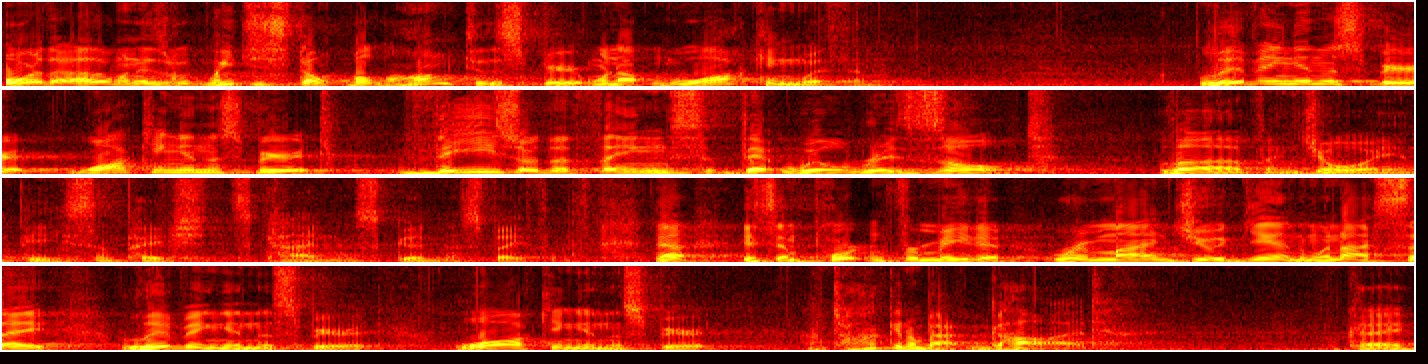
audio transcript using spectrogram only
Or the other one is we just don't belong to the Spirit, we're not walking with Him. Living in the Spirit, walking in the Spirit, these are the things that will result love and joy and peace and patience, kindness, goodness, faithfulness. Now, it's important for me to remind you again when I say living in the Spirit, walking in the Spirit, I'm talking about God. Okay?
